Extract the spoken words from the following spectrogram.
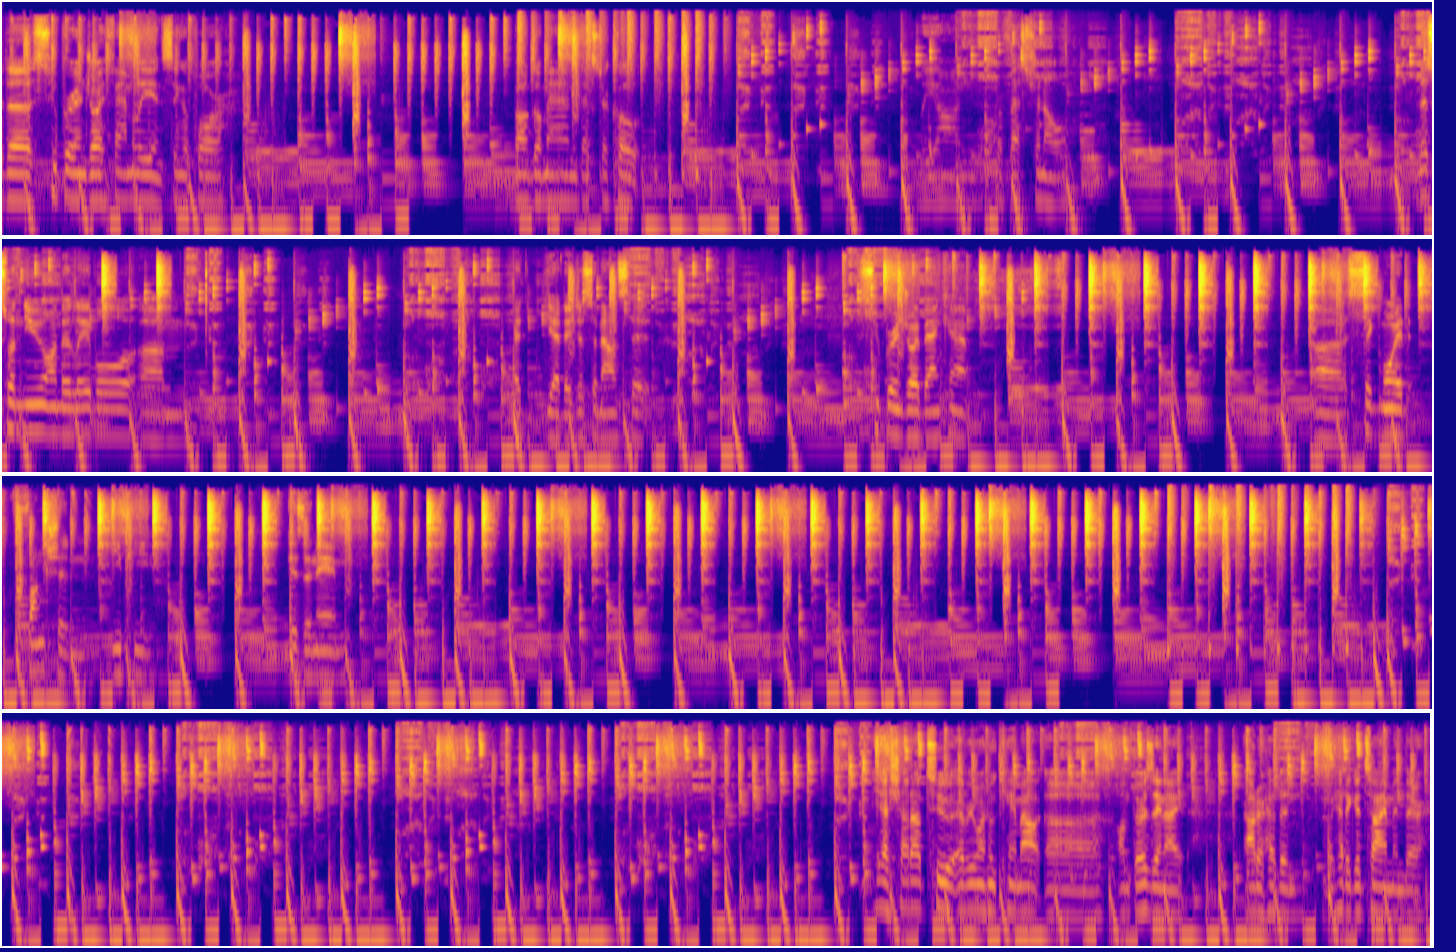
The Super Enjoy family in Singapore. Bongo Man, Dexter Coat, Leon, Professional. This one new on their label. Um, yeah, they just announced it. Super Enjoy Bandcamp. Uh, Sigmoid Function EP is the name. Yeah, shout out to everyone who came out uh, on Thursday night, Outer Heaven. We had a good time in there.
